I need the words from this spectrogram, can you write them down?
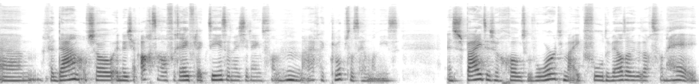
um, gedaan of zo. En dat je achteraf reflecteert en dat je denkt van hmm, eigenlijk klopt dat helemaal niet. En spijt is een groot woord, maar ik voelde wel dat ik dacht van hé, hey,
